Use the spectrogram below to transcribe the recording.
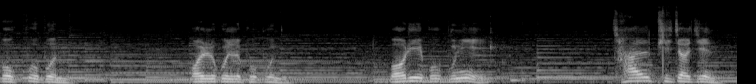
목 부분, 얼굴 부분, 머리 부분이 잘 빚어진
